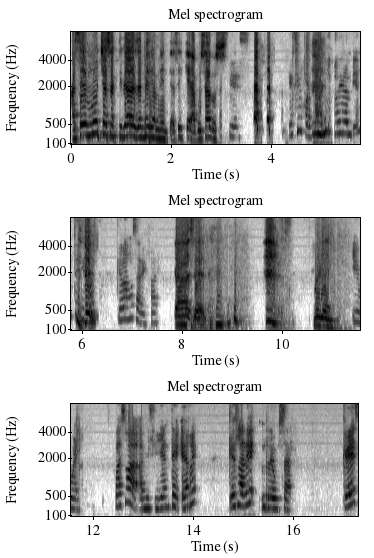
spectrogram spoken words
hacer muchas actividades de medio ambiente, así que abusados. Así es. Es importante el medio ambiente. ¿Qué vamos a dejar? Muy bien. Y bueno, paso a, mi siguiente R, que es la de reusar. Que es,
